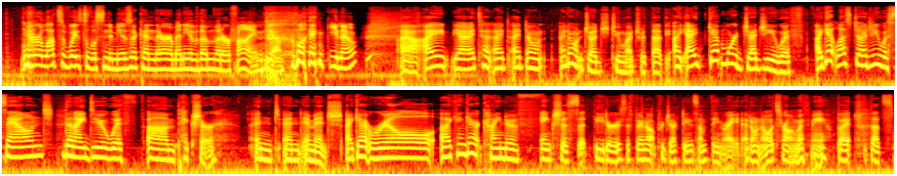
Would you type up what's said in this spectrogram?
there are lots of ways to listen to music, and there are many of them that are fine. Yeah. like you know. Uh, I yeah I, tend, I I don't I don't judge too much with that. I, I get more judgy with I get less judgy with sound than I do with um, picture and and image. I get real I can get kind of anxious at theaters if they're not projecting something right. I don't know what's wrong with me, but that's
